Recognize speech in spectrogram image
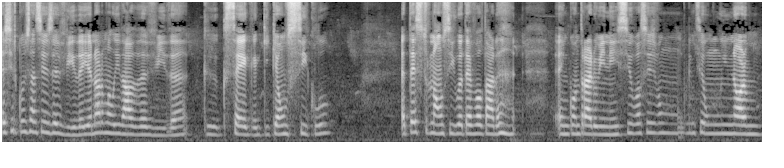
as circunstâncias da vida e a normalidade da vida que, que segue aqui, que é um ciclo, até se tornar um ciclo, até voltar a, a encontrar o início, vocês vão conhecer um enorme,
